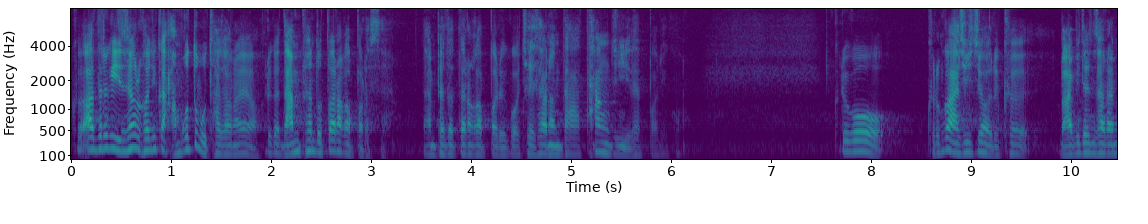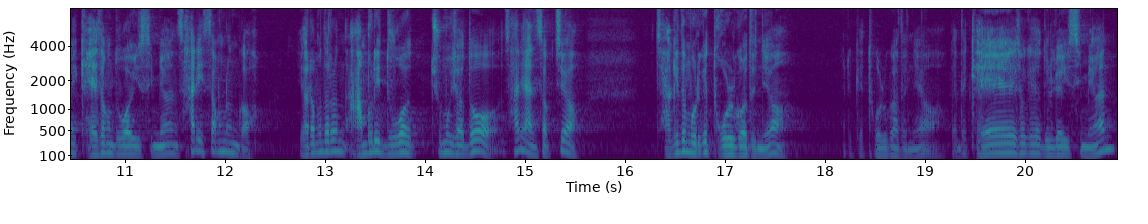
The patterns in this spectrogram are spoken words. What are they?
그 아들에게 인생을 거니까 아무것도 못 하잖아요. 그러니까 남편도 떠나가 버렸어요. 남편도 떠나가 버리고 재산은 다 탕진이 돼 버리고. 그리고 그런 거 아시죠? 이렇게 마비된 사람이 계속 누워 있으면 살이 썩는 거. 여러분들은 아무리 누워 주무셔도 살이 안 썩죠. 자기도 모르게 돌거든요. 이렇게 돌거든요. 근데 계속해서 눌려 있으면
